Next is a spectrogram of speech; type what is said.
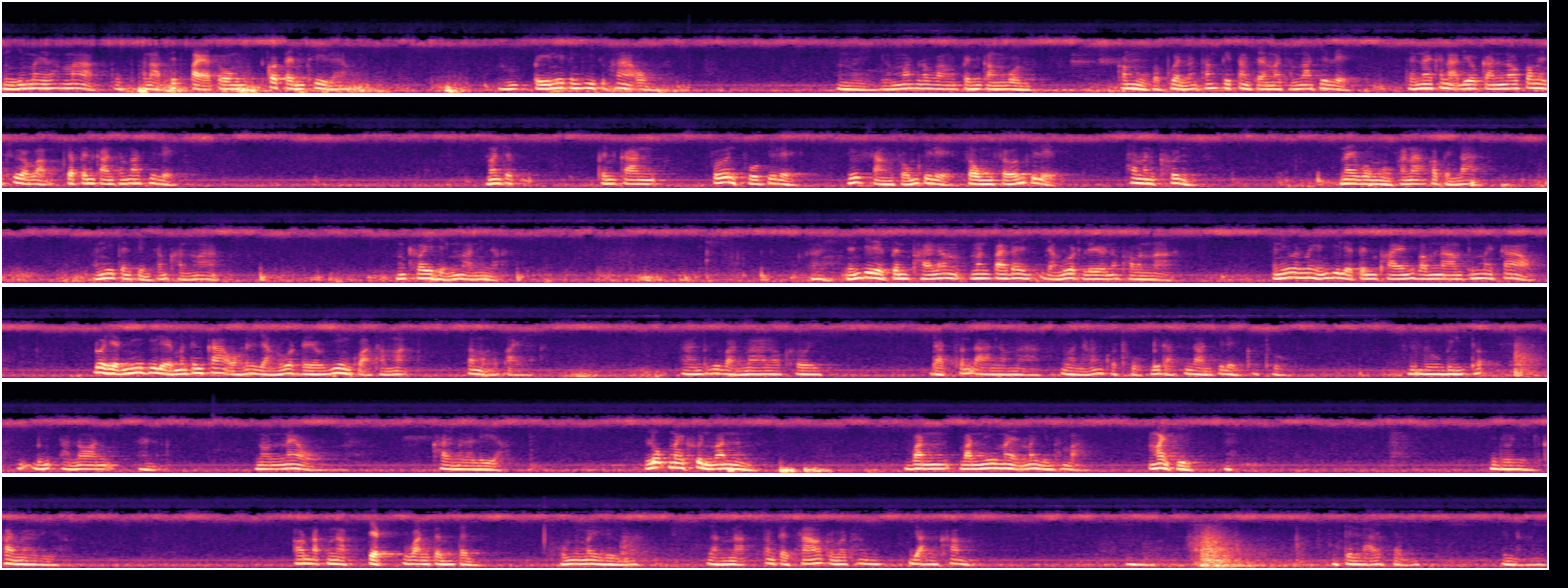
นี่ยังไม่มาก ขนาดสิบแปดองค์ก็เต็มที่แล้ว ปีนี้เป็นยี่สิบห้าองค์ระมัดระวังเป็นกังวลก็หมู่กับเพื่อนทั้งทั้งที่ตั้งใจมาชำระกิเลสแต่ในขณะเดียวกันเราก็ไม่เชื่อว่าจะเป็นการชำระกิเลสมันจะเป็นการฟื้นฟูกิเลสหรือสั่งสมกิเลสส่งเสริมกิเลสให้มันขึ้น ในวงหมู่คณะก็เป็นได้ อันนี้เป็นสิ่งสำคัญมาก มันเคยเห็นมานี่นะเห็นกิเลสเป็นภัยแล้วมันไปได้อย่างรวดเร็วนะภาวนา อันนี้มันไม่เห็นกิเลสเป็นภัยนี่ภาวนาถึงไม่ก้าว ด้วยเหตุนี้กิเลสมันถึงก้าวออกได้อย่างรวดเร็ว ยิ่งกว่าธรรมะเสมอไปการปฏิบัติมาเราเคย ดัดสันดานเรามาว่าอย่างนั้นก็ถูก หรือดัดสันดานกิเลสก็ถูก ดูบินเถอะบินอนอนนอนแน่วไข้มาลาเรียลุกไม่ขึ้นวันหนึ่ง วันวันนี้ไม่ไม่บินธบาตไม่กินนี่ดูนี่ไข้มาลาเรียเอาหนักๆเจ็ดวันเต็มๆผมยังไม่ลืมนะ อย่างหนัก ตั้งแต่เช้าจนมาทั้งยันค่ำเป็นหลายหนเป็นอย่างนี้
